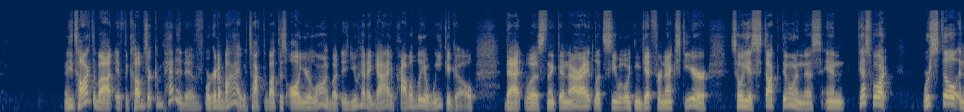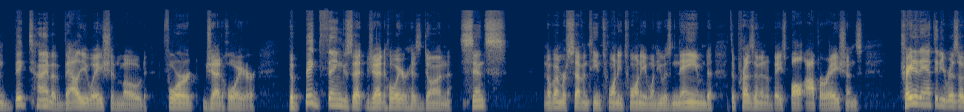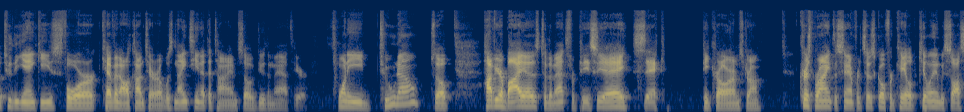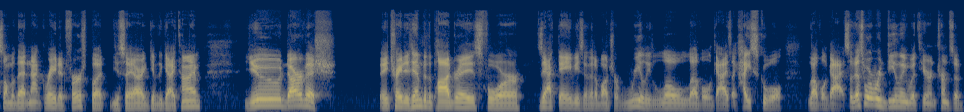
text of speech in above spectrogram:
and he talked about if the Cubs are competitive, we're going to buy. We talked about this all year long, but you had a guy probably a week ago that was thinking, all right, let's see what we can get for next year. So he is stuck doing this. And guess what? We're still in big time evaluation mode for Jed Hoyer. The big things that Jed Hoyer has done since November 17, 2020, when he was named the president of baseball operations Traded Anthony Rizzo to the Yankees for Kevin Alcantara. Was 19 at the time, so do the math here. 22 now. So Javier Baez to the Mets for PCA. Sick. Pete Crow Armstrong. Kris Bryant to San Francisco for Caleb Killian. We saw some of that. Not great at first, but you say, all right, give the guy time. Yu Darvish. They traded him to the Padres for Zach Davies and then a bunch of really low level guys, like high school level guys. So that's what we're dealing with here in terms of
